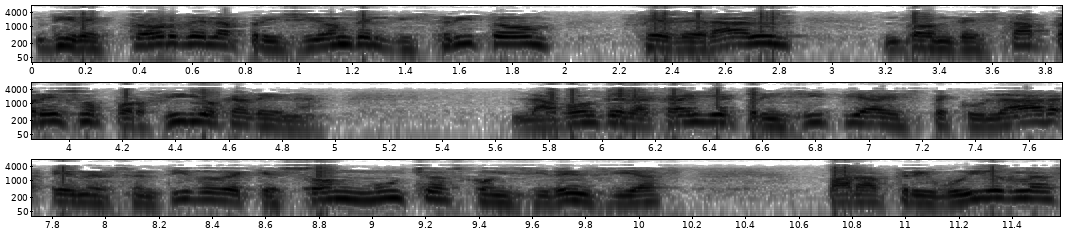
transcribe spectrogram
director de la prisión del Distrito Federal donde está preso Porfirio Cadena. La voz de la calle principia a especular en el sentido de que son muchas coincidencias para atribuirlas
